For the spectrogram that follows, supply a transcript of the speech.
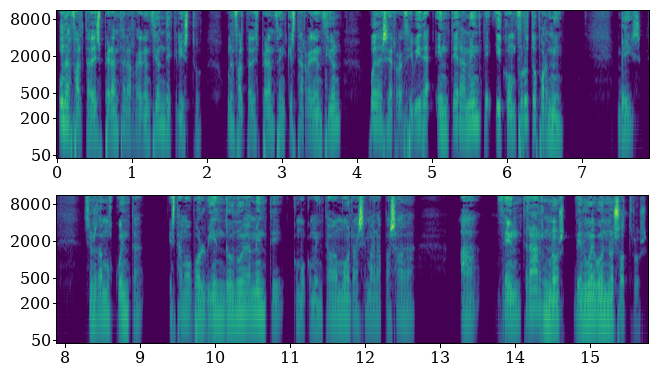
una falta de esperanza en la redención de Cristo, una falta de esperanza en que esta redención pueda ser recibida enteramente y con fruto por mí. ¿Veis? Si nos damos cuenta, estamos volviendo nuevamente, como comentábamos la semana pasada, a centrarnos de nuevo en nosotros.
